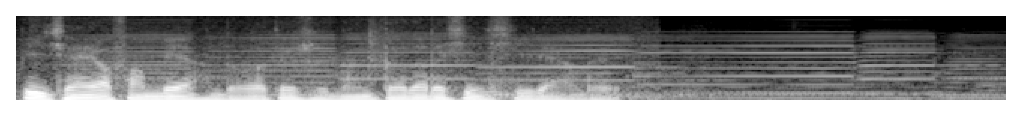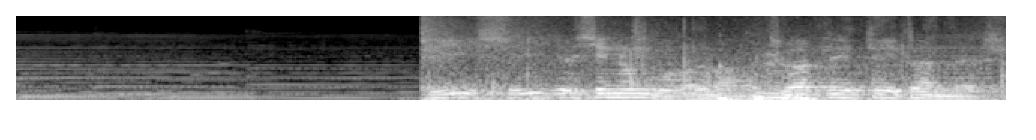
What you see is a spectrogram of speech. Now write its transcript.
比以前要方便很多，都是能得到的信息量的。十一十一就是新中国了嘛，我主要这这一段的是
